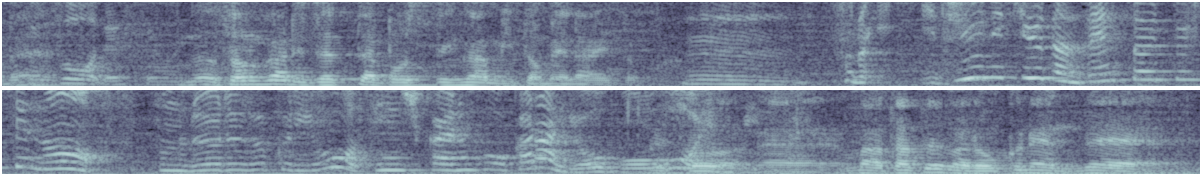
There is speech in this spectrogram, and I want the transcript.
ね。うんそうですよね。その代わり絶対ポスティングは認めないとか。うん、そのい12球団全体としてのそのルール作りを選手会の方から要望をそうだ NPB にね、まあ、例えば6年で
